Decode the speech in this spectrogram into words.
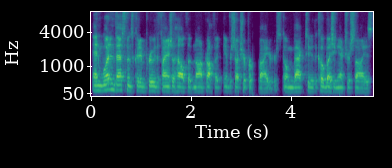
And what investments could improve the financial health of nonprofit infrastructure providers? Going back to the co-budgeting exercise,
